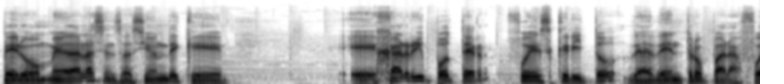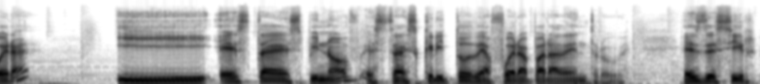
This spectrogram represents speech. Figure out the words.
pero me da la sensación de que eh, Harry Potter fue escrito de adentro para afuera y esta spin-off está escrito de afuera para adentro. Es decir,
